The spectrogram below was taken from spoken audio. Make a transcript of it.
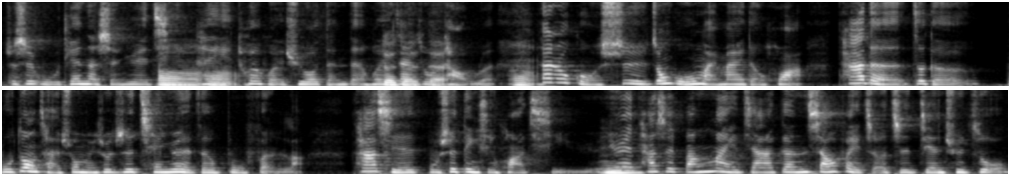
就是五天的审阅期，可以退回去或等等，会再做讨论。嗯，但如果是中古屋买卖的话，它的这个不动产说明书就是签约的这个部分啦。它其实不是定型化契约，因为它是帮卖家跟消费者之间去做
